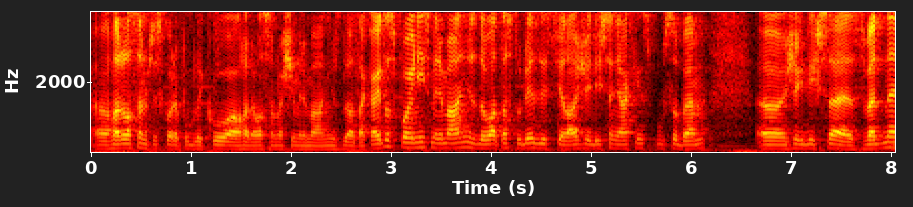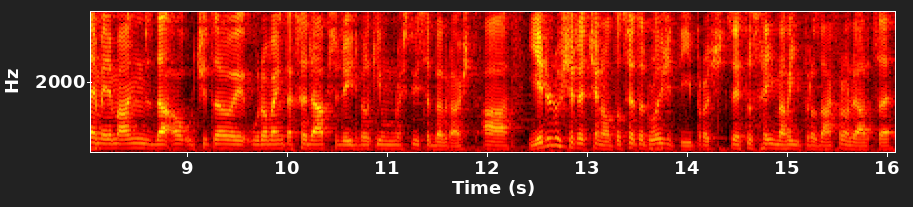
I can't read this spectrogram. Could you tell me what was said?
Eh, Hledal jsem Českou republiku a hledal jsem naši minimální mzdu a tak. A je to spojený s minimální mzdou a ta studie zjistila, že když se nějakým způsobem, eh, že když se zvedne minimální mzda o určitou úroveň, tak se dá předejít velkému množství sebevražd. A jednoduše řečeno, to, co je to důležitý, proč je to zajímavý pro zákonodárce,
